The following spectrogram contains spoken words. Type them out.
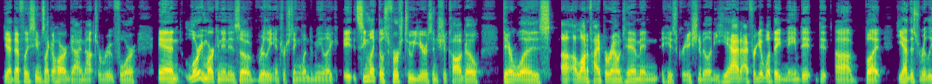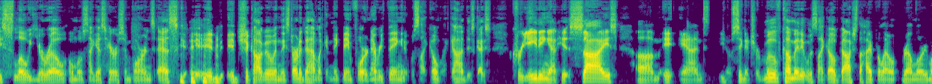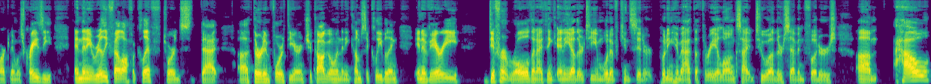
Yeah, definitely seems like a hard guy not to root for. And Lauri Markkanen is a really interesting one to me. Like it seemed like those first two years in Chicago, there was a, a, lot of hype around him and his creation ability. He had, I forget what they named it, uh, but he had this really slow Euro, almost, I guess, Harrison Barnes esque in, in Chicago. And they started to have like a nickname for it and everything. And it was like, oh my God, this guy's creating at his size. Um, it, and, you know, signature move coming. It was like, oh gosh, the hype around, around Lauri Markkanen was crazy. And then he really fell off a cliff towards that uh, third and fourth year in Chicago, and then he comes to Cleveland in a very different role than I think any other team would have considered, putting him at the three alongside two other seven footers. Um, how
